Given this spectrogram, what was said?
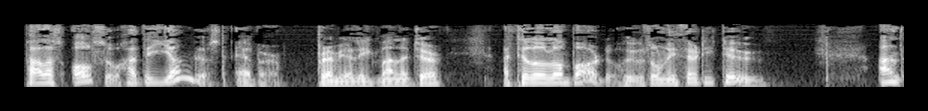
Palace also had the youngest ever Premier League manager, Attilio Lombardo, who was only 32. And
